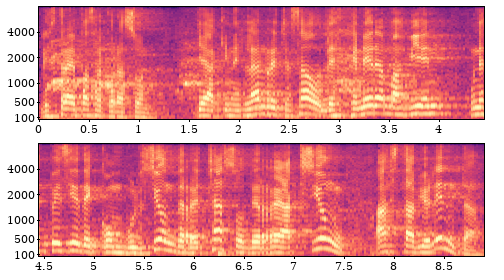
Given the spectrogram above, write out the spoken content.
les trae paz al corazón. Y a quienes la han rechazado les genera más bien una especie de convulsión, de rechazo, de reacción hasta violenta.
